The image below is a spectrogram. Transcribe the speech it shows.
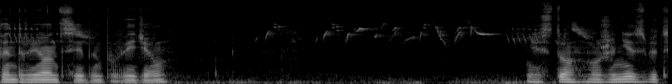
wędrujący, bym powiedział. Jest to może niezbyt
